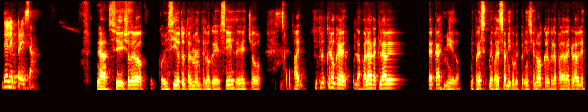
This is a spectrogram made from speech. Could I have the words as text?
de la empresa. sí, yo creo, coincido totalmente en lo que decís, de hecho, creo, creo que la palabra clave acá es miedo. Me parece, me parece a mí, con mi experiencia, no creo que la palabra clave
